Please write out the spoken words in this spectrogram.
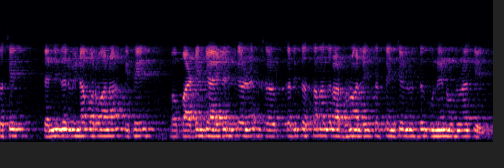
तसेच त्यांनी जर विनापरवाना तिथे पार्टींचे आयोजन कर करीत असताना जर आढळून आले तर त्यांच्या विरुद्ध गुन्हे नोंदवण्यात येतील.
